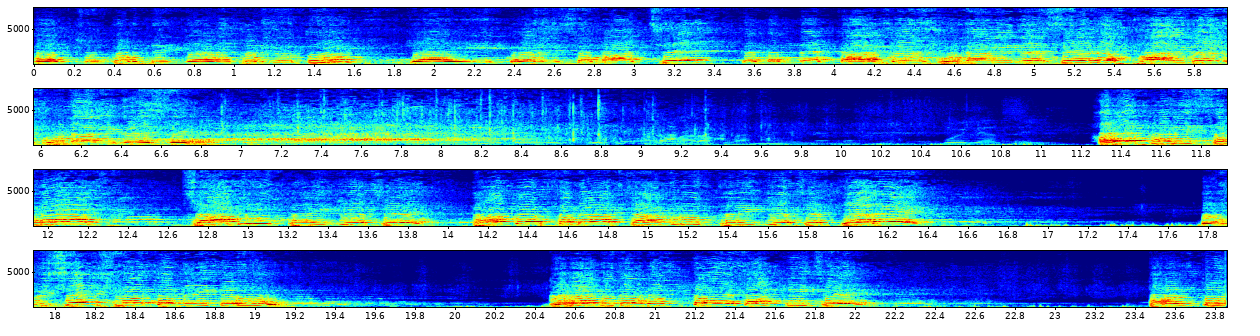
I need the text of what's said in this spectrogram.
મંચ ઉપરથી કહેવું પડ્યું હતું કે ઈ કોળી સમાજ છે કે તમને કાયદો ભૂલાવી દેશે અને ફાયદો ભૂલાવી દેશે? હવે કોળી સમાજ જાગૃત થઈ ગયો છે. ઠાકોર સમાજ જાગૃત થઈ ગયો છે ત્યારે હું વિશેષ વાતો નહીં કરું. ઘણા બધા વક્તાઓ બાકી છે. પરંતુ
